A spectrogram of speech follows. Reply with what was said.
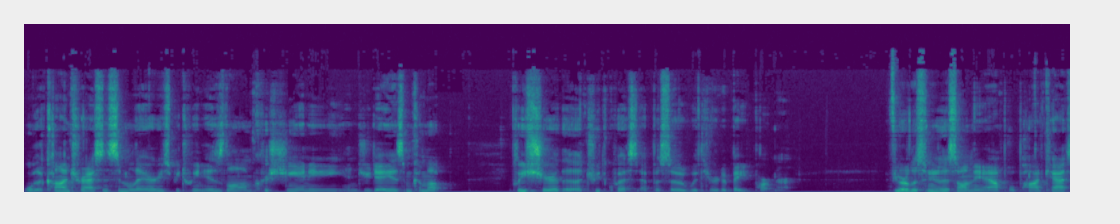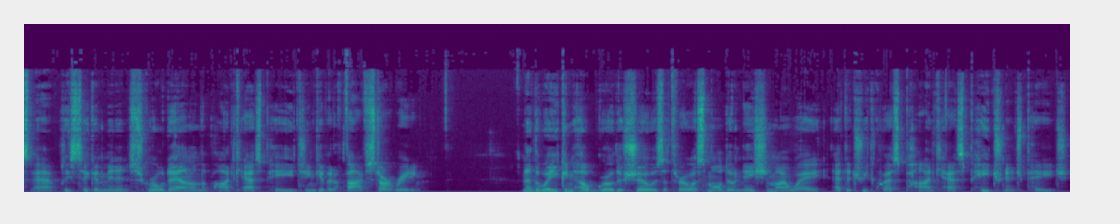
or the contrasts and similarities between Islam, Christianity, and Judaism come up, please share the Truth Quest episode with your debate partner. If you are listening to this on the Apple Podcast app, please take a minute and scroll down on the podcast page and give it a five star rating. Another way you can help grow the show is to throw a small donation my way at the TruthQuest podcast patronage page.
